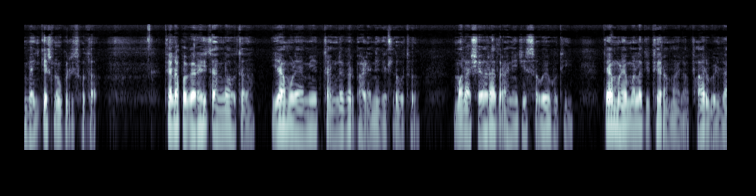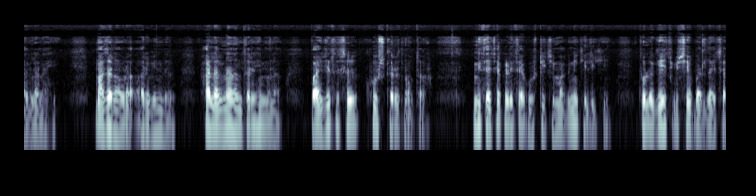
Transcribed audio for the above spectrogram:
बँकेस नोकरीस होता. त्याला पगारही चांगला होता. यामुळे आम्ही एक चांगलं घर भाड्याने घेतलं होतं. मला शहरात राहण्याची सवय होती. त्यामुळे मला तिथे रमायला फार वेळ लागला नाही. माझा नवरा अरविंद हा लग्नानंतरही मला पाहिजे तसं खुश करत नव्हता. मी त्याच्याकडे त्या गोष्टीची मागणी केली की तो लगेच विषय बदलायचा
